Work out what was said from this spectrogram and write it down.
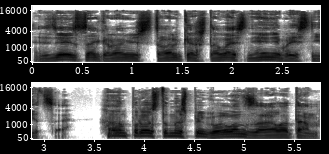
Здесь сокровищ столько, что во сне не приснится. Он просто нашпигован золотом».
